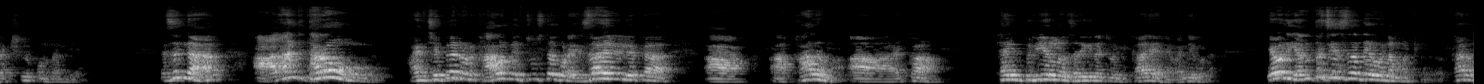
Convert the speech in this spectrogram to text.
రక్షణ పొందండి. నిజంగా అలాంటి తరం ఆయన చెప్పినటువంటి కాలం మీరు చూస్తే కూడా ఇజ్రాయేల్ యొక్క ఆ ఆ కాలం ఆ యొక్క టైం పీరియడ్లో జరిగినటువంటి కార్యాలు అవన్నీ కూడా. ఎవరు ఎంత చేసినా దేవుడు నమ్మట్లేదు. కానీ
